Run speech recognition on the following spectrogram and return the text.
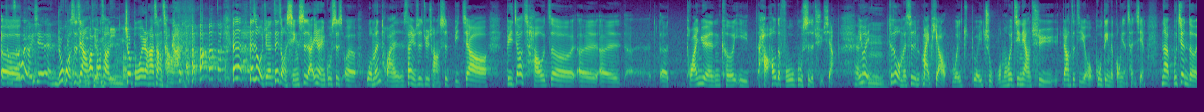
总是会有一些人，如果是这样的话，通常就不会让他上场啦。但是，但是我觉得这种形式啊，一人一故事，呃，我们团三语式剧场是比较比较朝着呃呃呃。团员可以好好的服务故事的取向，因为就是我们是卖票为为主，我们会尽量去让自己有固定的公演呈现。那不见得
